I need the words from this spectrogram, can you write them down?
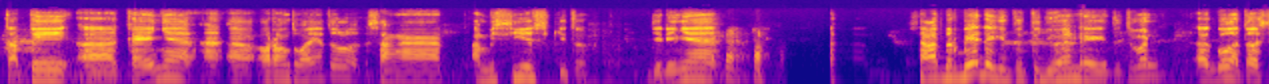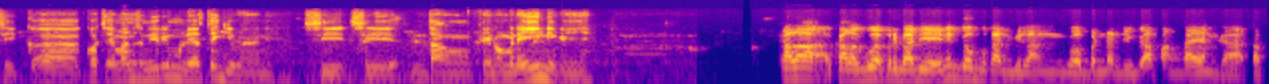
tapi uh, kayaknya uh, uh, orang tuanya tuh sangat ambisius gitu, jadinya sangat berbeda gitu tujuannya gitu. Cuman uh, gue gak tau sih, uh, coach Eman sendiri melihatnya gimana nih si si tentang fenomena ini kayaknya. Kalau kalau gue pribadi ini gue bukan bilang gue benar juga apa enggak ya enggak, tapi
